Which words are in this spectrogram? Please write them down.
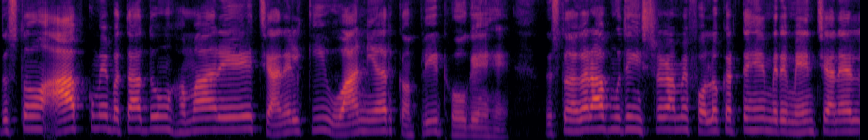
दोस्तों, आपको मैं बता दूँ, हमारे चैनल की वन ईयर कंप्लीट हो गए हैं। दोस्तों अगर आप मुझे इंस्टाग्राम में फॉलो करते हैं मेरे मेन चैनल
